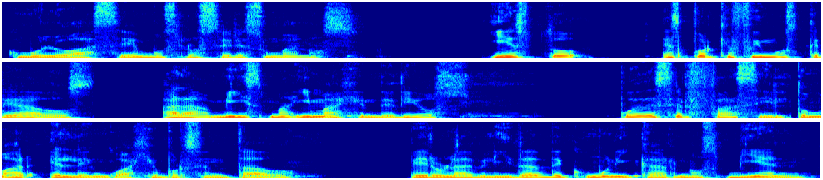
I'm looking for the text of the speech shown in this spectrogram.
como lo hacemos los seres humanos. Y esto es porque fuimos creados a la misma imagen de Dios. Puede ser fácil tomar el lenguaje por sentado, pero la habilidad de comunicarnos bien,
